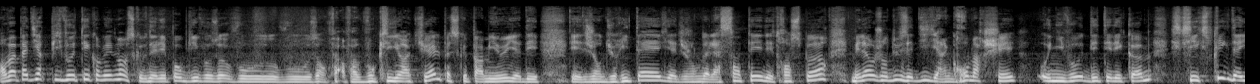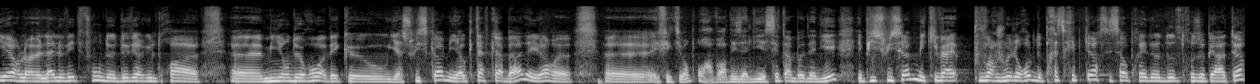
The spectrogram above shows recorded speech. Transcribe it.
on va pas dire pivoter complètement parce que vous n'allez pas oublier vos, vos, vos, enfin, vos clients actuels parce que parmi eux il y, a des, il y a des gens du retail, il y a des gens de la santé, des transports. Mais là aujourd'hui vous avez dit il y a un gros marché au niveau des télécoms, ce qui explique d'ailleurs d'ailleurs la levée de fonds de 2,3 euh, millions d'euros avec euh, où il y a Swisscom, il y a Octave Klaba d'ailleurs, euh, effectivement pour avoir des alliés, c'est un bon allié. Et puis Swisscom, mais qui va pouvoir jouer le rôle de prescripteur, c'est ça auprès d'autres opérateurs,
